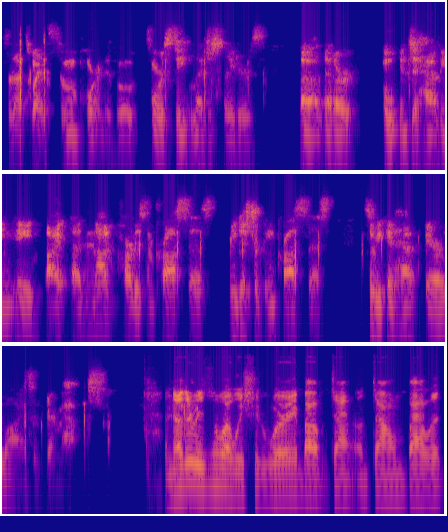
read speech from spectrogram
So that's why it's so important to vote for state legislators uh, that are open to having a, a nonpartisan process, redistricting process, so we could have fair lines and fair maps. Another reason why we should worry about down, down ballot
